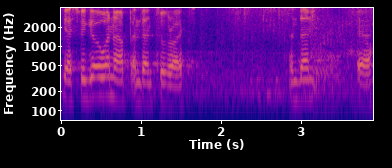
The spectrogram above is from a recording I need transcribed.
Yes, we go one up and then two right. And then. Yeah.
